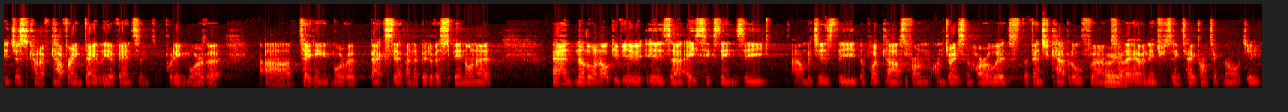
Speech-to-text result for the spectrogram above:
just kind of covering daily events and putting more of a uh, taking more of a back step and a bit of a spin on it. And another one I'll give you is uh, A16Z, um, which is the, the podcast from Andreessen Horowitz, the venture capital firm. Oh, yeah. So they have an interesting take on technology.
